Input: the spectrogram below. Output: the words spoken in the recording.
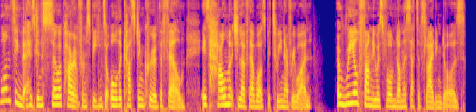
One thing that has been so apparent from speaking to all the cast and crew of the film is how much love there was between everyone. A real family was formed on the set of Sliding Doors.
